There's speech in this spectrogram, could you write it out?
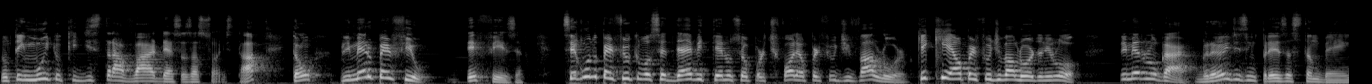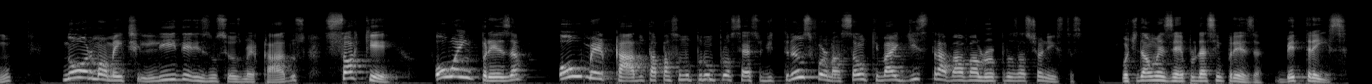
não tem muito o que destravar dessas ações, tá? Então, primeiro perfil, defesa. Segundo perfil que você deve ter no seu portfólio é o perfil de valor. O que, que é o perfil de valor, Danilo? Primeiro lugar, grandes empresas também, normalmente líderes nos seus mercados, só que ou a empresa ou o mercado está passando por um processo de transformação que vai destravar valor para os acionistas. Vou te dar um exemplo dessa empresa, B3.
